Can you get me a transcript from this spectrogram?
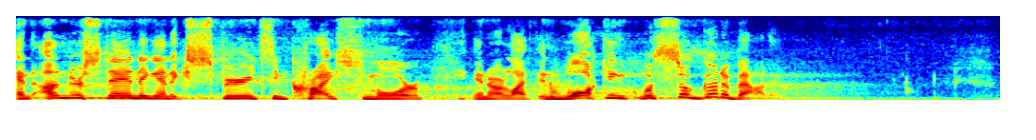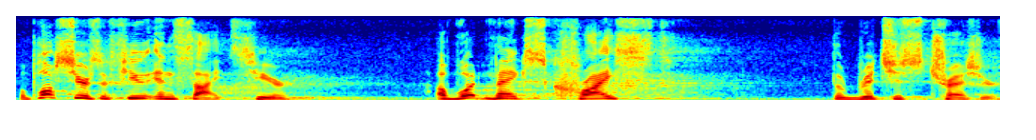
and understanding and experiencing Christ more in our life and walking what's so good about it. Well, Paul shares a few insights here of what makes Christ the richest treasure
